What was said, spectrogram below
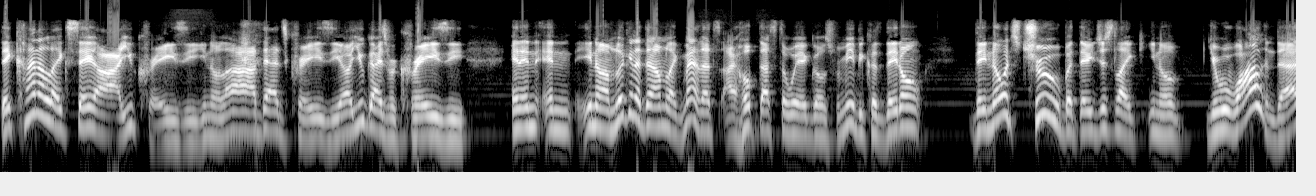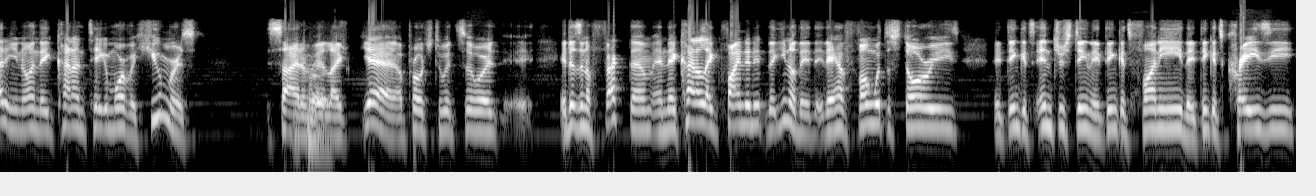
They kind of like say, "Ah, you crazy," you know, "Ah, dad's crazy," "Oh, you guys were crazy," and and and you know, I'm looking at that, I'm like, man, that's I hope that's the way it goes for me because they don't, they know it's true, but they just like, you know, you were wilding, dad, you know, and they kind of take it more of a humorous side of it, like yeah, approach to it, so it it doesn't affect them, and they kind of like find it, you know, they they have fun with the stories, they think it's interesting, they think it's funny, they think it's crazy,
